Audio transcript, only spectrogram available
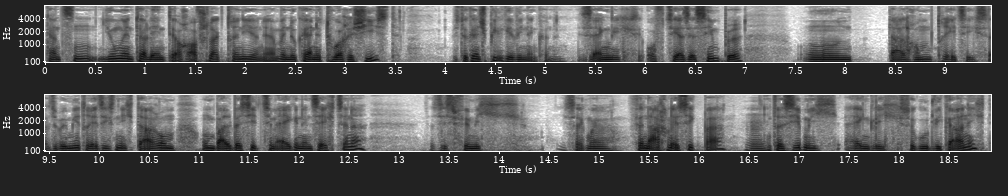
ganzen jungen Talente auch Aufschlag trainieren. Ja? Wenn du keine Tore schießt, wirst du kein Spiel gewinnen können. Das ist eigentlich oft sehr, sehr simpel und darum dreht sich's. Also bei mir dreht sich's nicht darum, um Ballbesitz im eigenen 16er. Das ist für mich, ich sag mal, vernachlässigbar. Mhm. Interessiert mich eigentlich so gut wie gar nicht.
